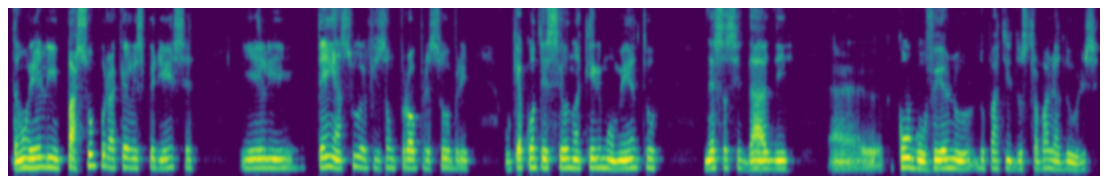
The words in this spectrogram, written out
Então, ele passou por aquela experiência e ele tem a sua visão própria sobre o que aconteceu naquele momento nessa cidade eh, com o governo do Partido dos Trabalhadores.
